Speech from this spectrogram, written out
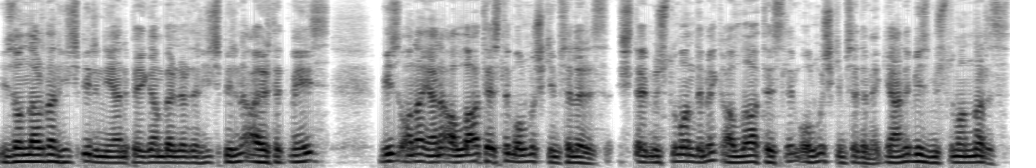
Biz onlardan hiçbirini yani peygamberlerden hiçbirini ayırt etmeyiz. Biz ona yani Allah'a teslim olmuş kimseleriz. İşte Müslüman demek Allah'a teslim olmuş kimse demek. Yani biz Müslümanlarız.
